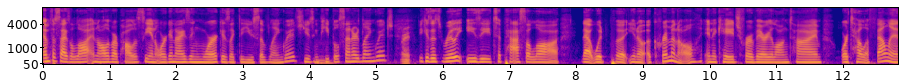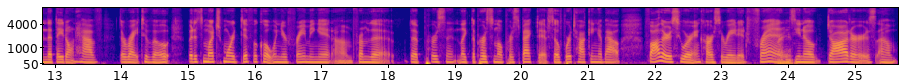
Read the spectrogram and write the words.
emphasize a lot in all of our policy and organizing work is like the use of language using people-centered language Right. because it's really easy to pass a law that would put you know a criminal in a cage for a very long time or tell a felon that they don't have the right to vote but it's much more difficult when you're framing it um, from the the person like the personal perspective so if we're talking about fathers who are incarcerated friends Right. you know daughters um,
